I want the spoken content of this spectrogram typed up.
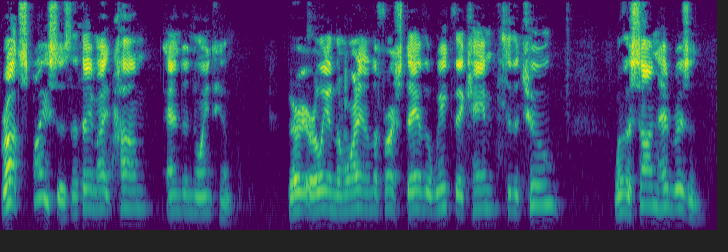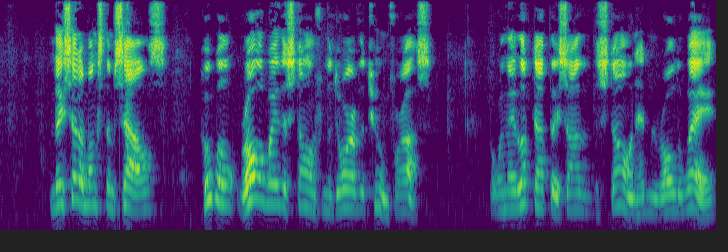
brought spices that they might come and anoint him. Very early in the morning on the first day of the week, they came to the tomb when the sun had risen. They said amongst themselves, who will roll away the stone from the door of the tomb for us? But when they looked up, they saw that the stone had been rolled away,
